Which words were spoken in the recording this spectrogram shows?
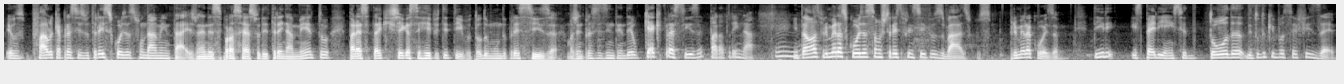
eu falo que é preciso três coisas fundamentais, né? Nesse processo de treinamento, parece até que chega a ser repetitivo, todo mundo precisa. Mas a gente precisa entender o que é que precisa para treinar. Uhum. Então, as primeiras coisas são os três princípios básicos. Primeira coisa, tire experiência de toda, de tudo que você fizer.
